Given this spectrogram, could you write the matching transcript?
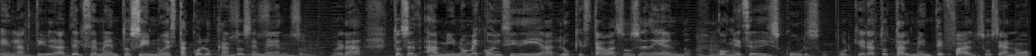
En la actividad del cemento si no está colocando cemento, ¿verdad? Entonces a mí no me coincidía lo que estaba sucediendo con ese discurso, porque era totalmente falso, o sea, no,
